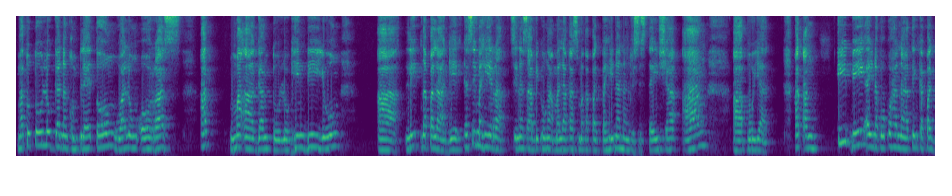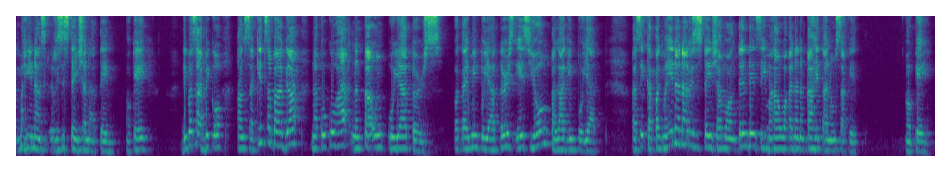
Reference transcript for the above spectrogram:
Matutulog ka ng kompletong walong oras at maagang tulog. Hindi yung ah, late na palagi. Kasi mahirap. Sinasabi ko nga, malakas makapagpahina ng resistensya ang ah, puyat. At ang TB ay nakukuha natin kapag mahina ang resistensya natin. Okay? Di ba sabi ko, ang sakit sa baga, nakukuha ng taong puyaters. What I mean puyaters is yung palaging puyat. Kasi kapag mahina ng resistensya mo, ang tendency, mahawa ka na ng kahit anong sakit. Okay?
